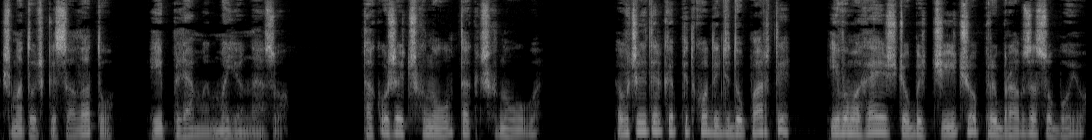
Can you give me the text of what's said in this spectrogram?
шматочки салату і плями майонезу. Так уже чхнув, так чхнув. Вчителька підходить до парти і вимагає, щоб Чічо прибрав за собою.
